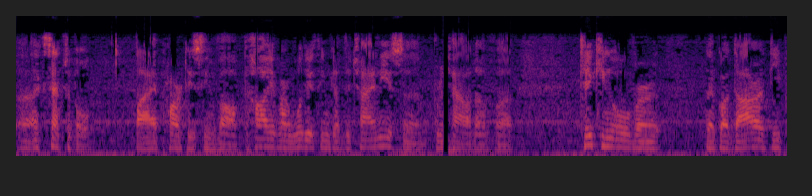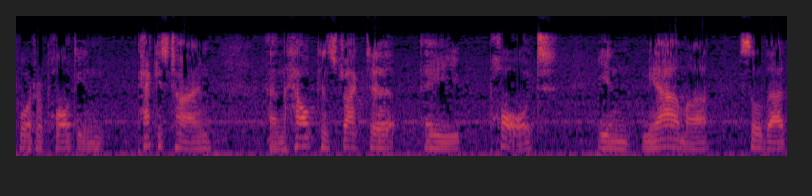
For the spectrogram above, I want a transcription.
uh, acceptable by parties involved. However, what do you think of the Chinese uh, out of uh, taking over the Gwadar deepwater port in Pakistan and help construct a port in Myanmar so that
